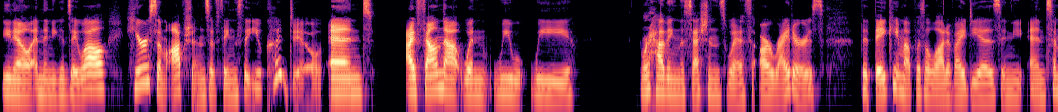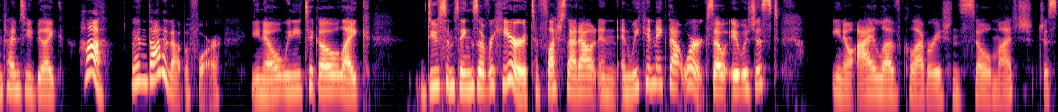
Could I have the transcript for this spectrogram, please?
you know and then you can say well here are some options of things that you could do. And i found that when we we were having the sessions with our writers that they came up with a lot of ideas. And and sometimes you'd be like huh we hadn't thought of that before. You know we need to go like do some things over here to flesh that out and and we can make that work. So it was just you know i love collaboration so much just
